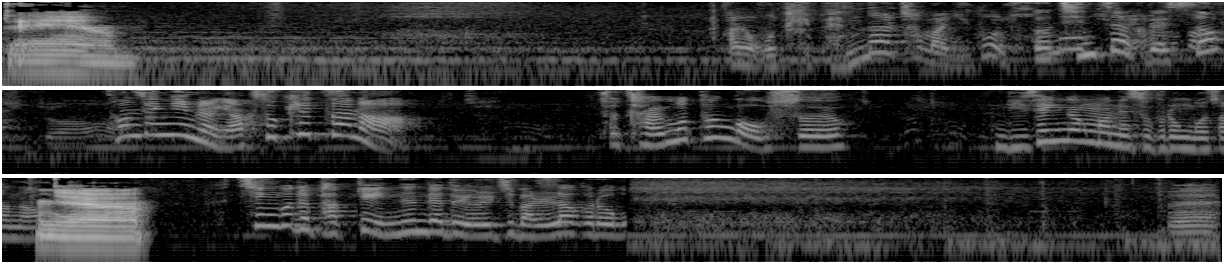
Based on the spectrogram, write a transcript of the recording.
Damn. 맨날 참아 이건 너 진짜 그랬어? 선생님이랑 약속했잖아. 저 잘못한 거 없어요. 네 생각만 해서 그런 거잖아. Yeah. 친구들 밖에 있는데도 열지 말라 그러고 왜?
